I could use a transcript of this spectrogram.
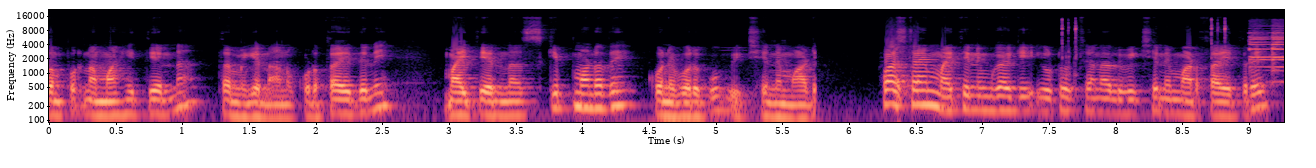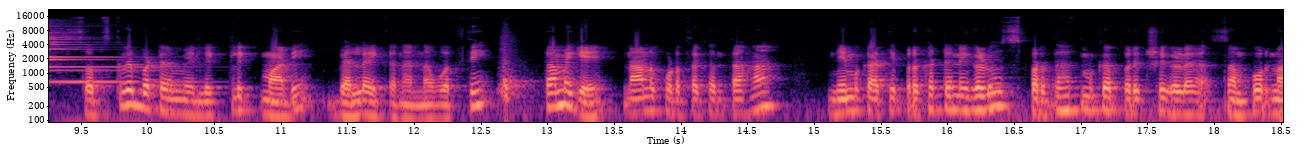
ಸಂಪೂರ್ಣ ಮಾಹಿತಿಯನ್ನು ತಮಗೆ ನಾನು ಕೊಡ್ತಾ ಇದ್ದೀನಿ. ಮಾಹಿತಿಯನ್ನು ಸ್ಕಿಪ್ ಮಾಡದೆ ಕೊನೆವರೆಗೂ ವೀಕ್ಷಣೆ ಮಾಡಿ. ಫಸ್ಟ್ ಟೈಮ್ ಮಾಹಿತಿ ನಿಮಗಾಗಿ ಯೂಟ್ಯೂಬ್ ಚಾನಲ್ ವೀಕ್ಷಣೆ ಮಾಡ್ತಾ ಇದ್ದರೆ ಸಬ್ಸ್ಕ್ರೈಬ್ ಬಟನ್ ಮೇಲೆ ಕ್ಲಿಕ್ ಮಾಡಿ ಬೆಲ್ಲೈಕನನ್ನು ಒತ್ತಿ. ತಮಗೆ ನಾನು ಕೊಡ್ತಕ್ಕಂತಹ ನೇಮಕಾತಿ ಪ್ರಕಟಣೆಗಳು, ಸ್ಪರ್ಧಾತ್ಮಕ ಪರೀಕ್ಷೆಗಳ ಸಂಪೂರ್ಣ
